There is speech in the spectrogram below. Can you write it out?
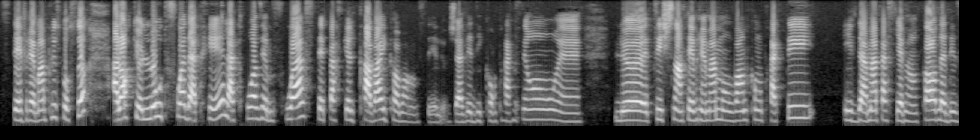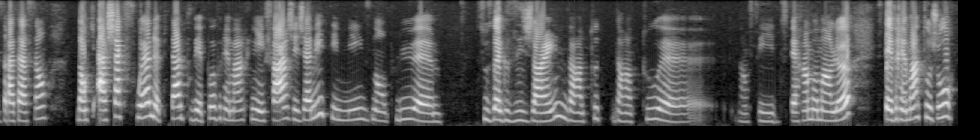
c'était vraiment plus pour ça. Alors que l'autre fois d'après, la troisième fois, c'était parce que le travail commençait. J'avais des contractions. Euh, là, tu sais, je sentais vraiment mon ventre contracté. Évidemment, parce qu'il y avait encore de la déshydratation. Donc, à chaque fois, l'hôpital pouvait pas vraiment rien faire. J'ai jamais été mise non plus euh, sous oxygène dans tout, dans tout, euh, dans ces différents moments-là. C'était vraiment toujours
